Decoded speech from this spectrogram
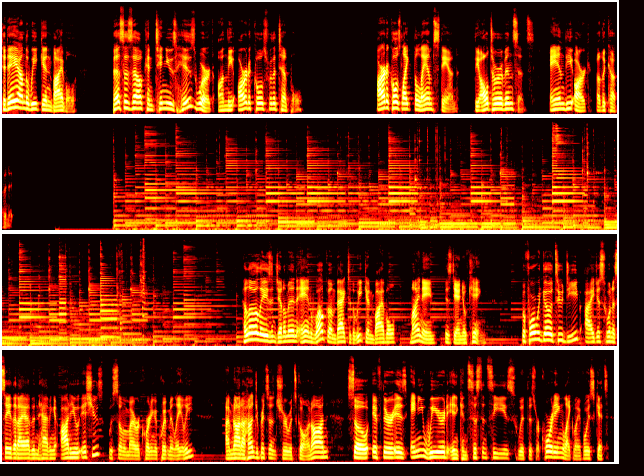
Today on the Weekend Bible, Bezalel continues his work on the articles for the temple. Articles like the lampstand, the altar of incense, and the Ark of the Covenant. Hello, ladies and gentlemen, and welcome back to the Weekend Bible. My name is Daniel King. Before we go too deep, I just want to say that I have been having audio issues with some of my recording equipment lately. I'm not 100% sure what's going on, so if there is any weird inconsistencies with this recording, like my voice gets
